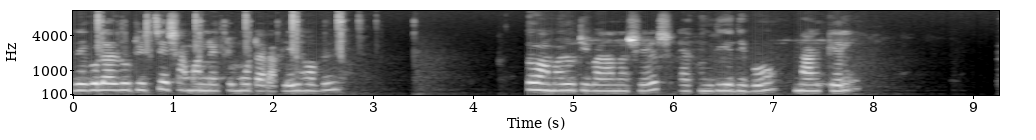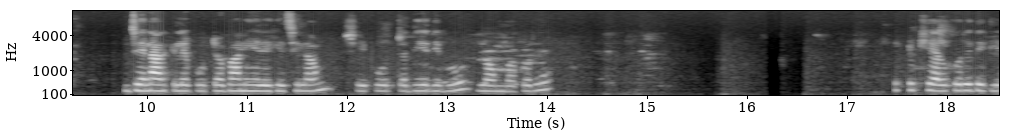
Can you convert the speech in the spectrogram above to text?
রেগুলার রুটির চেয়ে সামান্য একটু মোটা রাখলেই হবে। তো আমার রুটি বানানো শেষ। এখন দিয়ে দিব নারকেল। যে নারকেলের পুরটা বানিয়ে রেখেছিলাম, সেই পুরটা দিয়ে দিব লম্বা করে। একটু খেয়াল করে দেখলে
